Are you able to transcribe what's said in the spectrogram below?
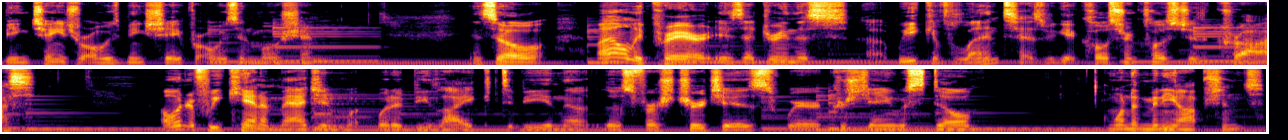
being changed, we're always being shaped, we're always in motion. And so, my only prayer is that during this uh, week of Lent, as we get closer and closer to the cross, I wonder if we can't imagine what, what it'd be like to be in the, those first churches where Christianity was still one of many options.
